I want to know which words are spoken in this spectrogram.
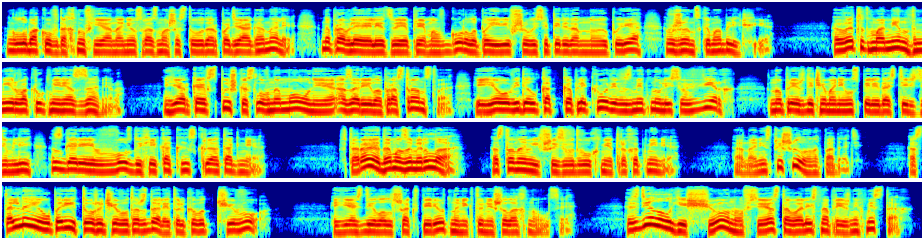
Глубоко вдохнув, я нанес размашистый удар по диагонали, направляя лезвие прямо в горло появившегося передо мной упыря в женском обличье. В этот момент мир вокруг меня замер. Яркая вспышка, словно молния, озарила пространство, и я увидел, как капли крови взметнулись вверх, но прежде чем они успели достичь земли, сгорели в воздухе, как искры от огня. Вторая дама замерла, остановившись в двух метрах от меня. Она не спешила нападать. Остальные упыри тоже чего-то ждали, только вот чего? Я сделал шаг вперед, но никто не шелохнулся. Сделал еще, но все оставались на прежних местах.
